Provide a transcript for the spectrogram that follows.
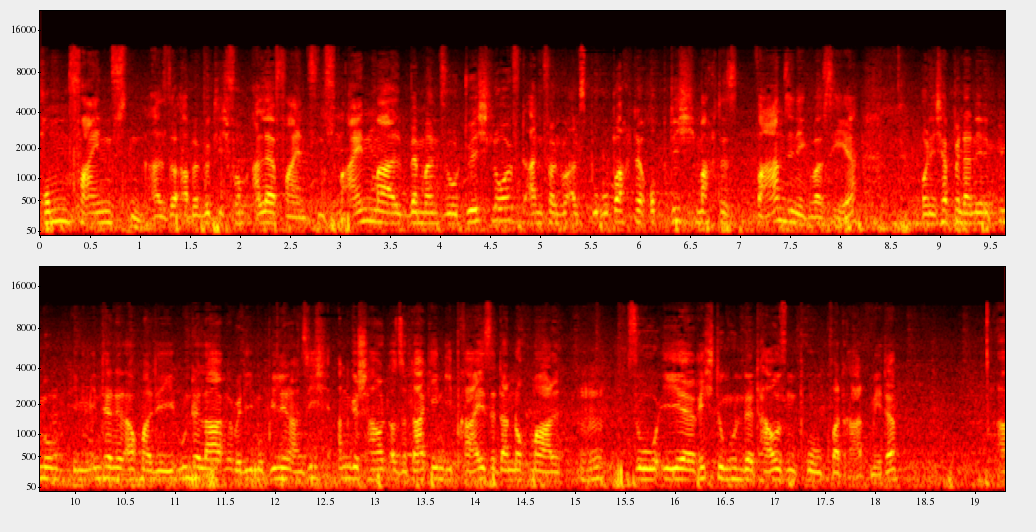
vom Feinsten, also aber wirklich vom Allerfeinsten. Zum einen mal, wenn man so durchläuft, einfach nur als Beobachter, optisch macht es wahnsinnig was her. Und ich habe mir dann im, im, Internet auch mal die Unterlagen über die Immobilien an sich angeschaut. Also da gehen die Preise dann nochmal mhm. so eher Richtung 100.000 pro Quadratmeter. Äh,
